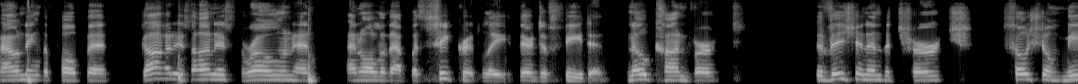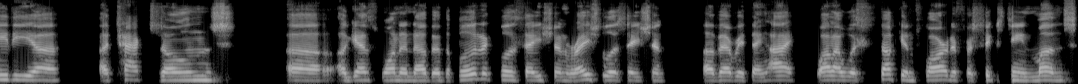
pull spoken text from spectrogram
pounding the pulpit. God is on his throne and and all of that, but secretly they're defeated. No converts, division in the church, social media attack zones uh, against one another, the politicalization, racialization of everything. I while I was stuck in Florida for 16 months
